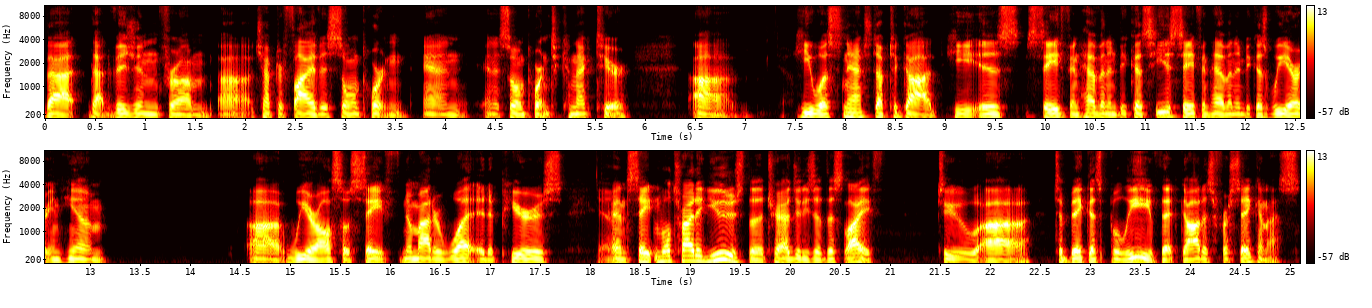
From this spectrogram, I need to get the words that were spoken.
that that vision from uh, chapter five is so important, and and it's so important to connect here. Uh, he was snatched up to God. He is safe in heaven, and because He is safe in heaven, and because we are in Him, uh, we are also safe, no matter what it appears Yeah. and Satan will try to use the tragedies of this life to uh, to make us believe that God has forsaken us.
